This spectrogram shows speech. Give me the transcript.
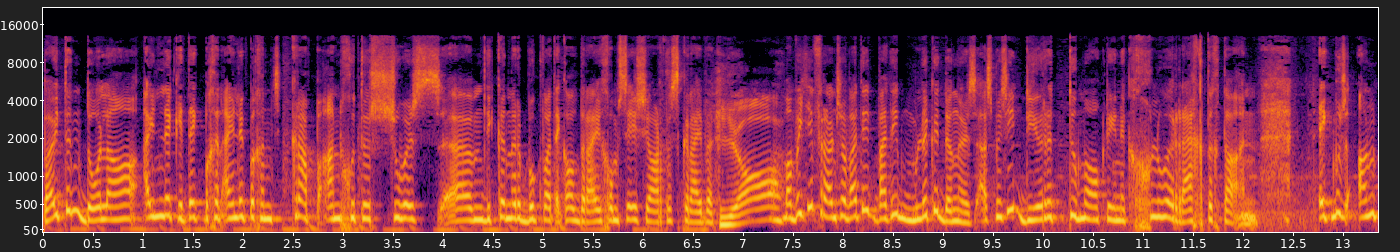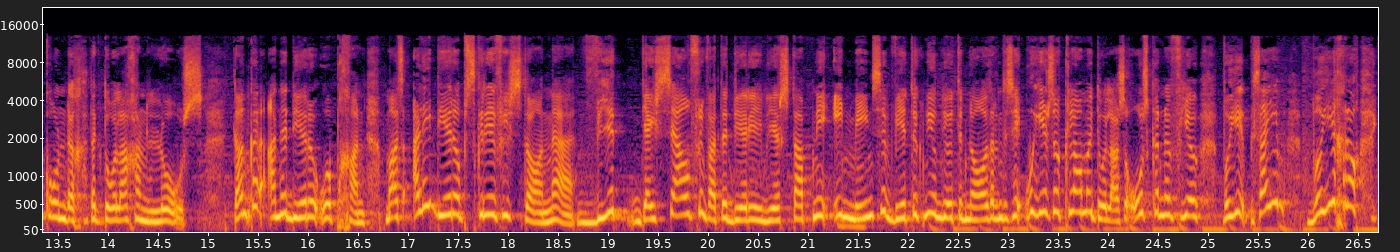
Buiten Dolla, eintlik het ek begin eintlik begin krap aan goeie soos ehm um, die kinderboek wat ek al dreig om 6 jaar te skryf. Ja, Maar weet jy Fransjo, wat die wat die moeilike ding is, as mens nie deure toemaak nie en ek glo regtig daarin. Ek moes aankondig dat ek Dolla gaan los. Dan kan ander deure oopgaan, maar as al die deure op skreefie staan, nê, weet jy self nie watter deur jy weer stap nie en mense weet ook nie om jou te nader en te sê, "O, jy's nou klaar met Dolla, so ons kan nou vir jou, wil jy sê jy wil jy graag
